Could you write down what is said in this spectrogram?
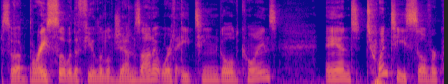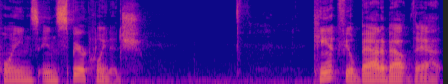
So a bracelet with a few little gems on it worth 18 gold coins and 20 silver coins in spare coinage. Can't feel bad about that.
